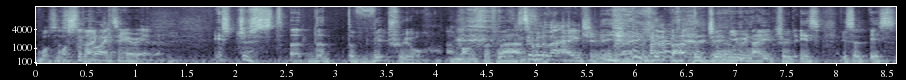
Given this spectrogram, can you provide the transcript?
what's What's the criteria then? It's just uh, the the vitriol amongst the fans. It's all about hatred. the, the genuine hatred is is a, is.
